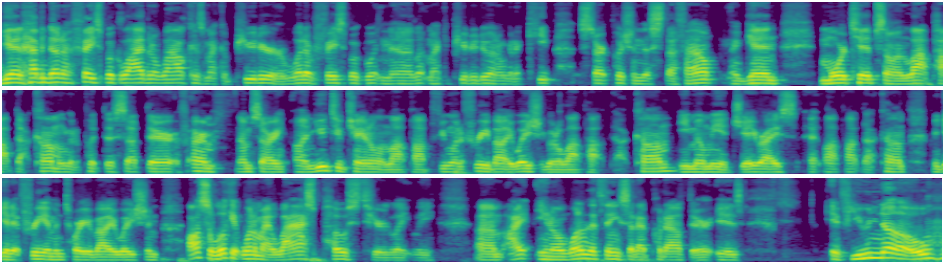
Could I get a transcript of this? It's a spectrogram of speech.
Again, haven't done a Facebook Live in a while because my computer or whatever Facebook wouldn't uh, let my computer do it. I'm going to keep start pushing this stuff out. Again, more tips on lotpop.com. I'm going to put this up there. Um, I'm sorry, on YouTube channel on Lotpop. If you want a free evaluation, go to lotpop.com. Email me at jrice at lotpop.com. We get a free inventory evaluation. Also, look at one of my last posts here lately. Um, I, you know, one of the things that I put out there is – if you know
